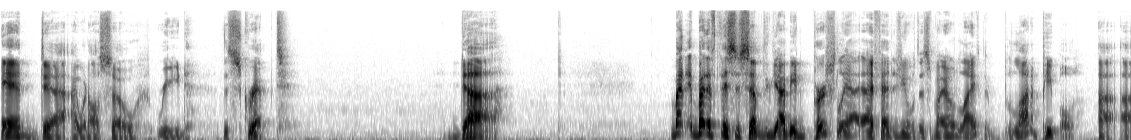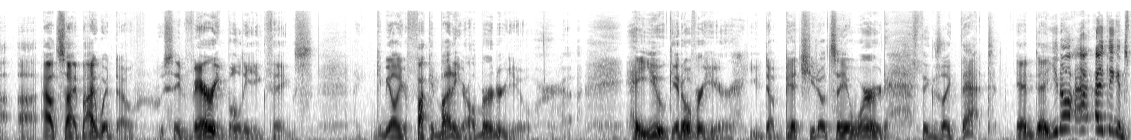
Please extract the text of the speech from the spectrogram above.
and uh, I would also read the script. Duh. But but if this is something, I mean, personally, I, have had to deal with this in my own life. There a lot of people outside my window who say very bullying things. Give me all your fucking money or I'll murder you hey, you get over here, you dumb bitch, you don't say a word, things like that. And uh, you know, I, I, think it's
